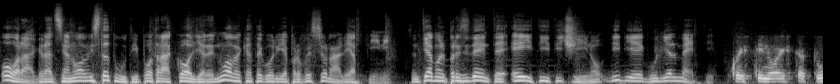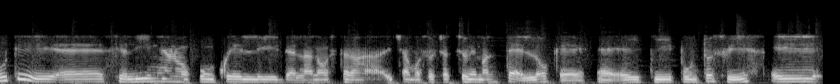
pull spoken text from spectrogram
ora, grazie a nuovi statuti, potrà accogliere nuove categorie professionali affini. Sentiamo il presidente EIT Ticino, Didier Guglielmetti. Questi nuovi statuti eh, si allineano con quelli della nostra diciamo, associazione Mantello che è it.swiss e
